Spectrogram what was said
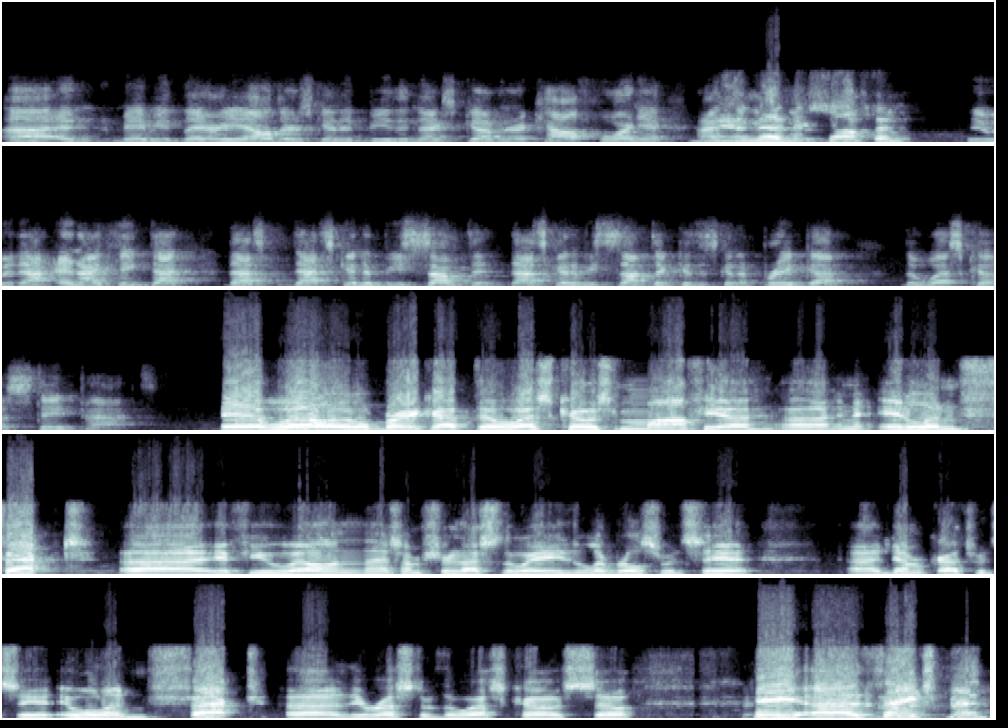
Uh, and maybe Larry Elder is going to be the next governor of California. I Man, think that'd be it's- something. That. And I think that that's that's going to be something. That's going to be something because it's going to break up the West Coast State Pact. It will. It'll break up the West Coast mafia, uh, and it'll infect, uh, if you will, and that's I'm sure that's the way the liberals would say it. Uh, Democrats would say it. It will infect uh, the rest of the West Coast. So, hey, uh, thanks, Ben.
